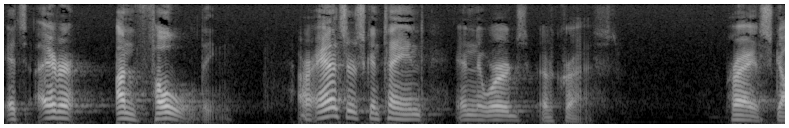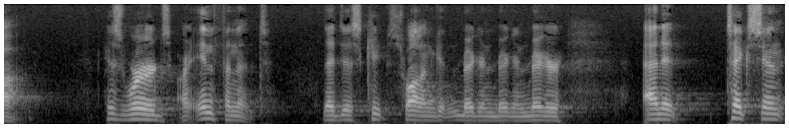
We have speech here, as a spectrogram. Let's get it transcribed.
It's ever unfolding. Our answers contained in the words of Christ. Praise God. His words are infinite. They just keep swelling, getting bigger and bigger and bigger. And it takes in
